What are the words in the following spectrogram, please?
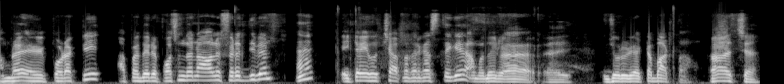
আমরা এই প্রোডাক্টটি আপনাদের পছন্দ না হলে ফেরত দিবেন হ্যাঁ এটাই হচ্ছে আপনাদের কাছ থেকে আমাদের এই জরুরি একটা বার্তা। আচ্ছা।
